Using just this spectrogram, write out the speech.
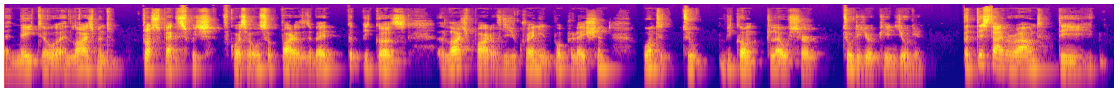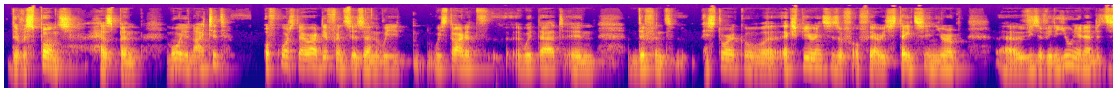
uh, NATO enlargement prospects, which of course are also part of the debate, but because a large part of the Ukrainian population wanted to become closer to the European Union. But this time around, the, the response has been more united. Of course, there are differences, and we, we started with that in different historical uh, experiences of, of various states in Europe vis a vis the Union, and it's the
